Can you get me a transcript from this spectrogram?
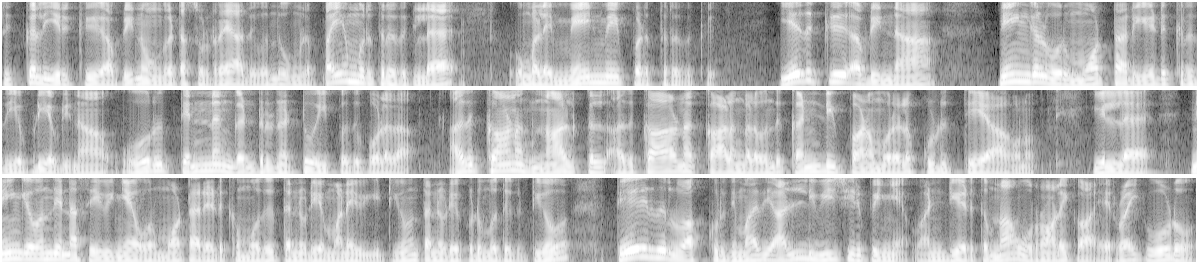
சிக்கல் இருக்குது அப்படின்னு உங்கள்கிட்ட சொல்கிறேன் அது வந்து உங்களை பயமுறுத்துறதுக்கு இல்லை உங்களை மேன்மைப்படுத்துறதுக்கு. எதுக்கு அப்படின்னா நீங்கள் ஒரு மோட்டார் எடுக்கிறது எப்படி அப்படின்னா ஒரு தென்னங்கன்று நட்டு வைப்பது போல தான் அதுக்கான நாட்கள் அதுக்கான காலங்களை வந்து கண்டிப்பான முறையில் கொடுத்தே ஆகணும். இல்லை நீங்கள் வந்து என்ன செய்வீங்க? ஒரு மோட்டார் எடுக்கும்போது தன்னுடைய மனைவிக்கிட்டேயும் தன்னுடைய குடும்பத்துக்கிட்டேயும் தேர்தல் வாக்குறுதி மாதிரி அள்ளி வீசியிருப்பீங்க. வண்டி எடுத்தோம்னா ஒரு நாளைக்கு ஆயிரம் ரூபாய்க்கு ஓடும்.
